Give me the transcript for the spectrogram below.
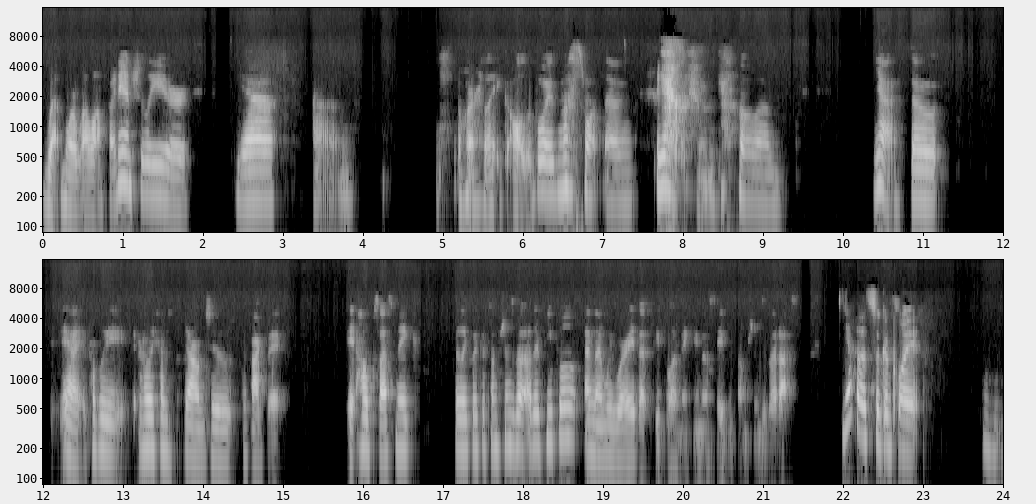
more well off financially, or yeah, um, or like all the boys must want them. Yeah. So, um, yeah. So yeah, it probably it probably comes down to the fact that it helps us make really quick assumptions about other people, and then we worry that people are making those same assumptions about us. Yeah, that's a good point. Mm-hmm.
